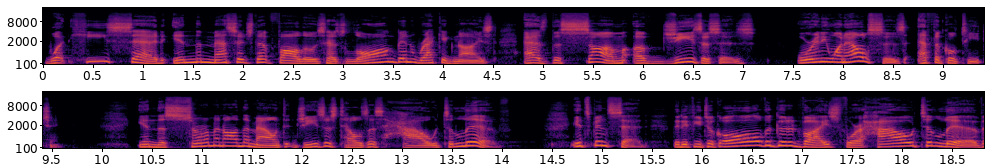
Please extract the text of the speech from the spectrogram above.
What he said in the message that follows has long been recognized as the sum of Jesus's or anyone else's ethical teaching. In the Sermon on the Mount, Jesus tells us how to live. It's been said that if you took all the good advice for how to live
